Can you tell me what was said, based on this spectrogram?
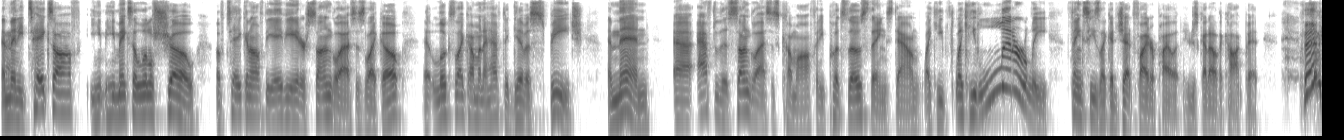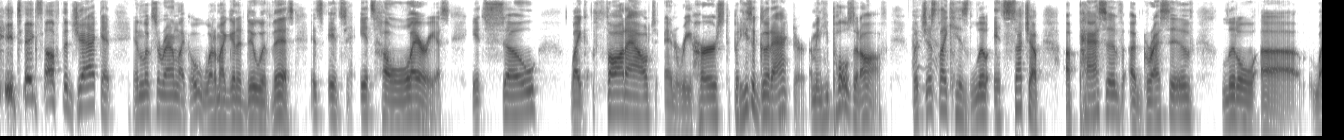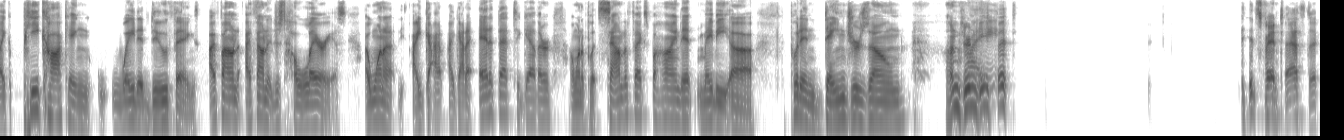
And then he takes off. He, he makes a little show of taking off the aviator sunglasses, like, oh, it looks like I'm going to have to give a speech. And then uh, after the sunglasses come off and he puts those things down, like he like he literally thinks he's like a jet fighter pilot who just got out of the cockpit. then he takes off the jacket and looks around like, "Oh, what am I going to do with this?" It's it's it's hilarious. It's so like thought out and rehearsed, but he's a good actor. I mean, he pulls it off. But oh, just like his little it's such a a passive aggressive little uh like peacocking way to do things. I found I found it just hilarious. I want to I got I got to edit that together. I want to put sound effects behind it, maybe uh put in danger zone underneath right. it. It's fantastic.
